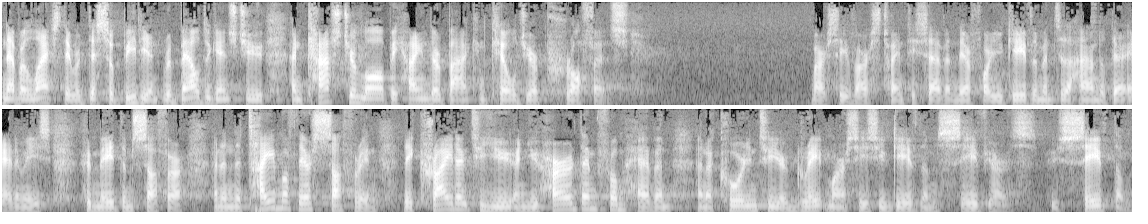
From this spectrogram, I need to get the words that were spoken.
Nevertheless, they were disobedient, rebelled against you, and cast your law behind their back and killed your prophets mercy, verse 27. Therefore, you gave them into the hand of their enemies who made them suffer. And in the time of their suffering, they cried out to you, and you heard them from heaven. And according to your great mercies, you gave them saviors who saved them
